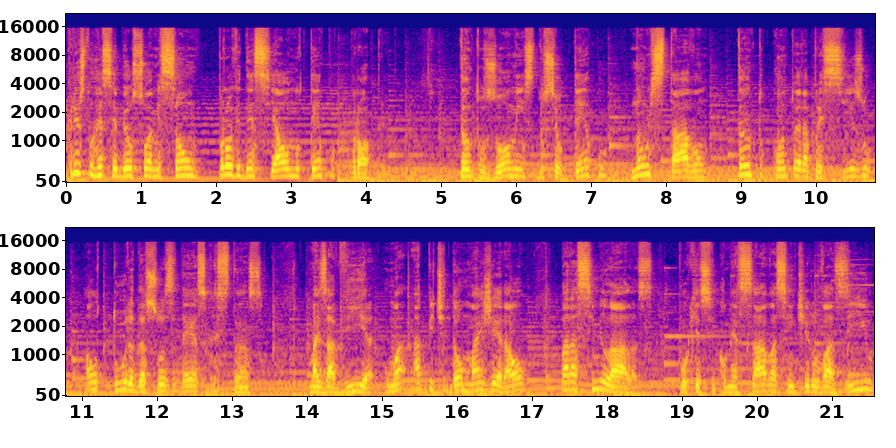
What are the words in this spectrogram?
Cristo recebeu sua missão providencial no tempo próprio. Tanto os homens do seu tempo não estavam tanto quanto era preciso à altura das suas ideias cristãs, mas havia uma aptidão mais geral para assimilá-las, porque se começava a sentir o vazio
